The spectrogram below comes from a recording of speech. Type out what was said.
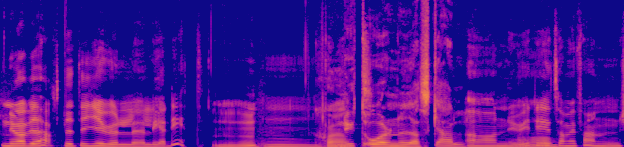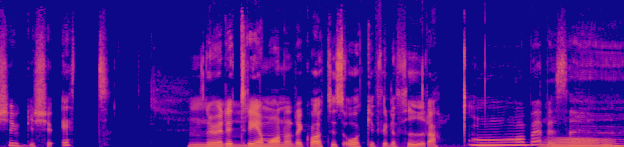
nu har vi haft lite julledigt. Mm. Mm. Skönt. Nytt år, nya skall. Ja, nu är det ta mig fan 2021. Nu är det Mm. tre månader kvar tills Åke fyller fyra. Åh, bebisen.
